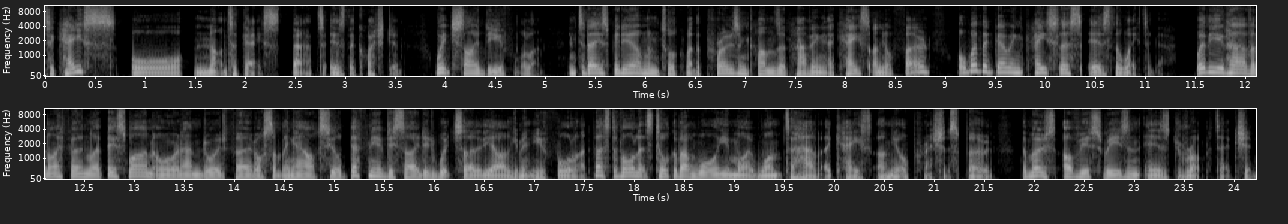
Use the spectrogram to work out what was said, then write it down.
To case or not to case? That is the question. Which side do you fall on? In today's video, I'm going to talk about the pros and cons of having a case on your phone or whether going caseless is the way to go. Whether you have an iPhone like this one or an Android phone or something else, you'll definitely have decided which side of the argument you fall on. First of all, let's talk about why you might want to have a case on your precious phone. The most obvious reason is drop protection.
